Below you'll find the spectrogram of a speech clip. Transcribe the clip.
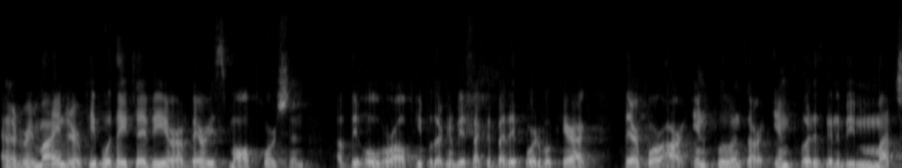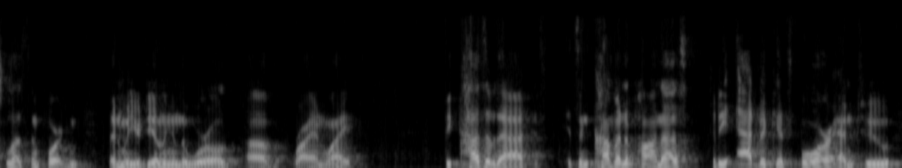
And as a reminder, people with HIV are a very small portion of the overall people that are going to be affected by the Affordable Care Act. Therefore, our influence, our input is going to be much less important than when you're dealing in the world of Ryan White. Because of that, it's incumbent upon us to be advocates for and to,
